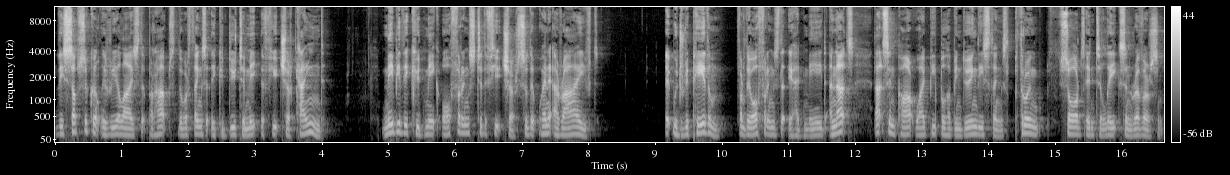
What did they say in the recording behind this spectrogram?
they subsequently realised that perhaps there were things that they could do to make the future kind. Maybe they could make offerings to the future so that when it arrived, it would repay them for the offerings that they had made. And that's, that's in part why people have been doing these things, throwing swords into lakes and rivers and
